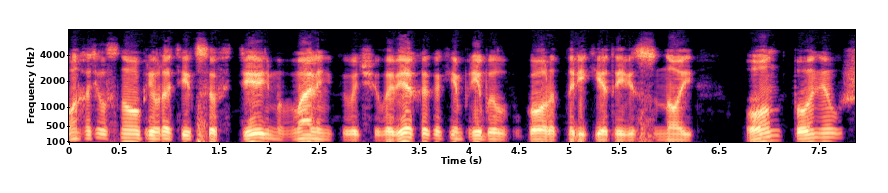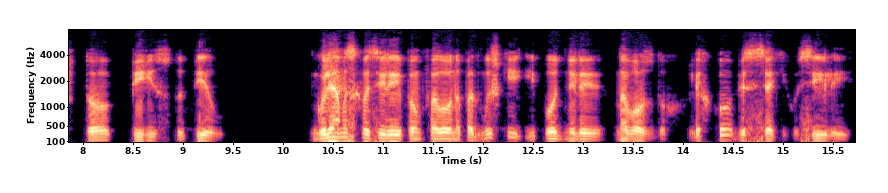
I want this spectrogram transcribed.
Он хотел снова превратиться в тень, в маленького человека, каким прибыл в город на реке этой весной. Он понял, что переступил. Гулямы схватили Памфалона под мышки и подняли на воздух, легко, без всяких усилий,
